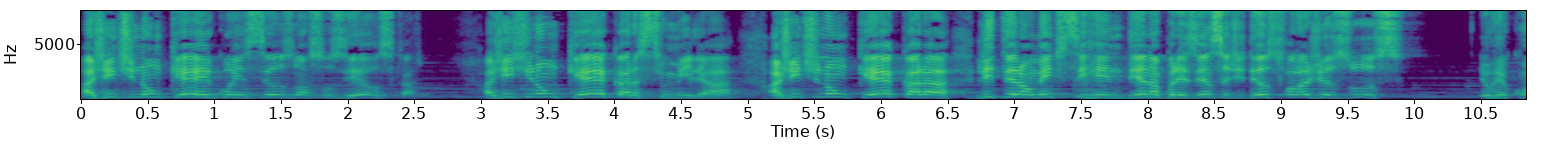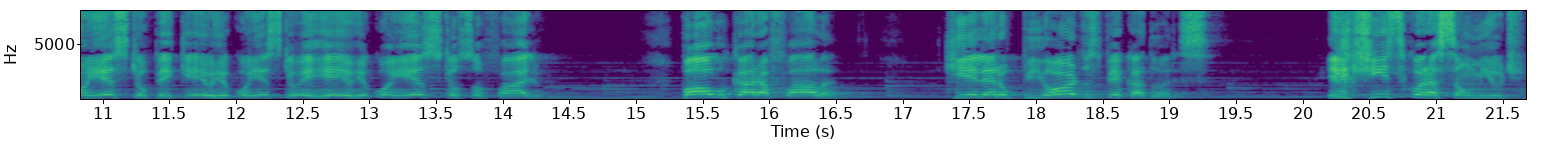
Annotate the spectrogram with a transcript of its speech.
A gente não quer reconhecer os nossos erros, cara. A gente não quer, cara, se humilhar. A gente não quer, cara, literalmente se render na presença de Deus e falar: Jesus, eu reconheço que eu pequei, eu reconheço que eu errei, eu reconheço que eu sou falho. Paulo, cara, fala que ele era o pior dos pecadores. Ele tinha esse coração humilde.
